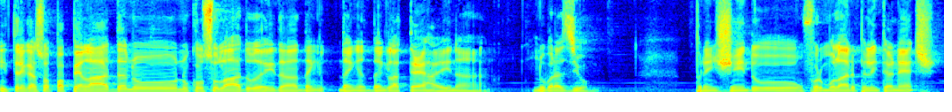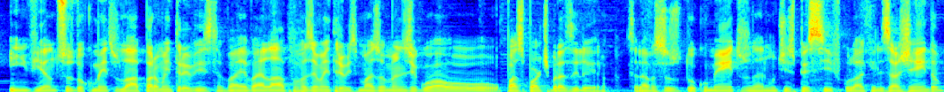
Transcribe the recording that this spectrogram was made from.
entregar sua papelada no, no consulado aí da, da, da Inglaterra aí na, no Brasil. Preenchendo um formulário pela internet e enviando seus documentos lá para uma entrevista. Vai, vai lá para fazer uma entrevista, mais ou menos igual o passaporte brasileiro. Você leva seus documentos, né, num dia específico lá que eles agendam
